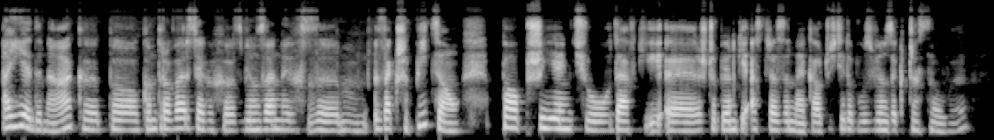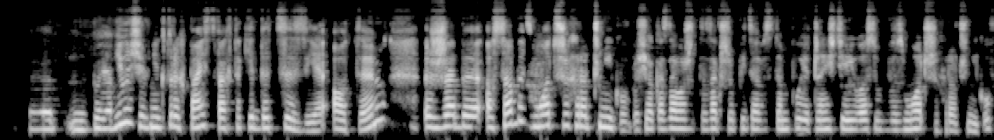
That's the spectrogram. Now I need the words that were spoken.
A jednak po kontrowersjach związanych z zakrzepicą, po przyjęciu dawki e, szczepionki AstraZeneca, oczywiście to był związek czasowy, E, pojawiły się w niektórych państwach takie decyzje o tym, żeby osoby z młodszych roczników, bo się okazało, że ta zakrzepica występuje częściej u osób z młodszych roczników,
